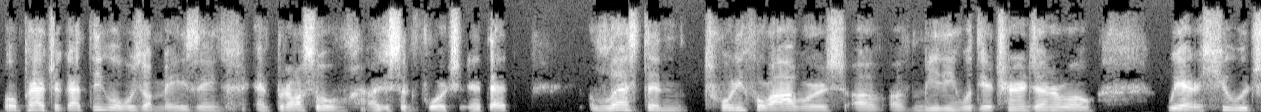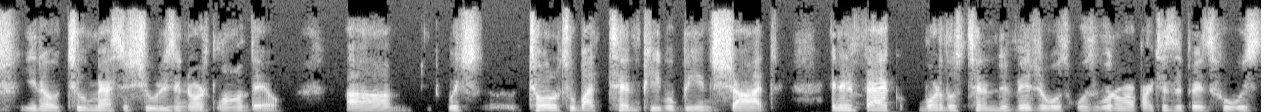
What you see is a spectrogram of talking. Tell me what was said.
Well, Patrick, I think what was amazing, and but also uh, just unfortunate that less than 24 hours of, of meeting with the Attorney General, we had a huge, you know, two massive shootings in North Lawndale um, which totaled to about 10 people being shot. And in fact, one of those 10 individuals was one of our participants who was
